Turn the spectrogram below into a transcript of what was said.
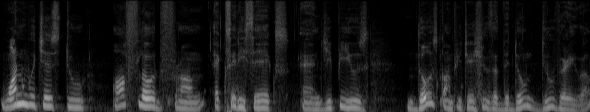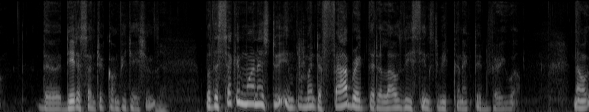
One, which is to offload from x86 and GPUs those computations that they don't do very well, the data centric computations. Yeah. But the second one is to implement a fabric that allows these things to be connected very well. Now,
